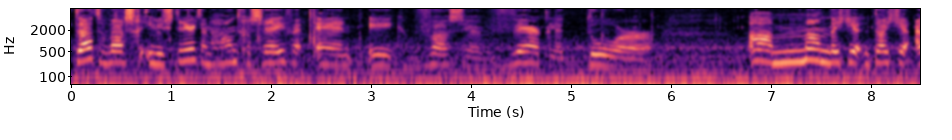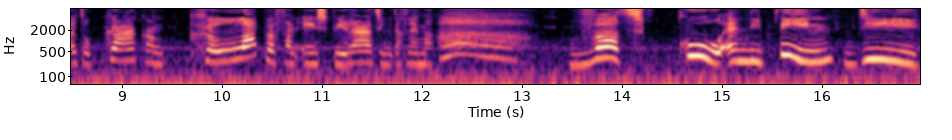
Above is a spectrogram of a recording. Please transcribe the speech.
dat was geïllustreerd en handgeschreven. En ik was er werkelijk door. Ah oh man, dat je, dat je uit elkaar kan klappen van inspiratie. ik dacht alleen maar, oh, wat cool. En die Pien, die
